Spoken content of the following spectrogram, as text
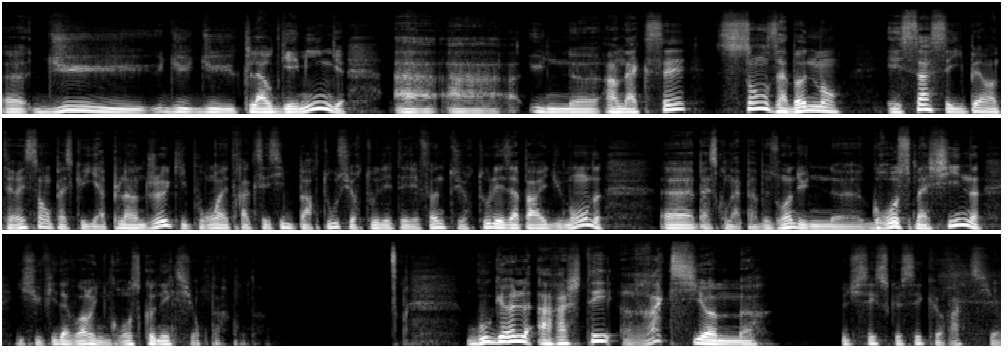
euh, du, du, cloud gaming à, un accès sans abonnement. Et ça, c'est hyper intéressant parce qu'il y a plein de jeux qui pourront être accessibles partout, sur tous les téléphones, sur tous les appareils du monde, euh, parce qu'on n'a pas besoin d'une grosse machine, il suffit d'avoir une grosse connexion par contre. Google a racheté Raxium. Tu sais ce que c'est que Raxium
